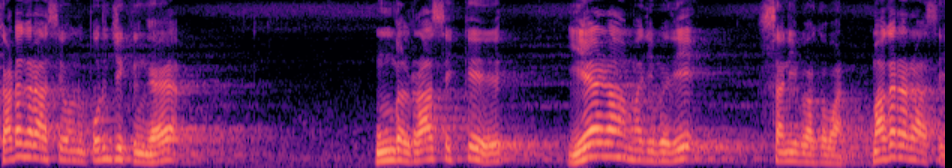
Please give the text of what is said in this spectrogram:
கடகராசி ஒன்று புரிஞ்சுக்குங்க. உங்கள் ராசிக்கு ஏழாம் அதிபதி சனி பகவான். மகர ராசி.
